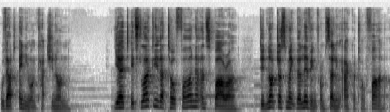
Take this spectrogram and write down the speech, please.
without anyone catching on. Yet it's likely that Tofana and Spara did not just make their living from selling aqua Tofana.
